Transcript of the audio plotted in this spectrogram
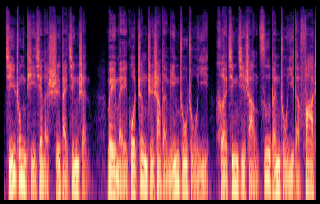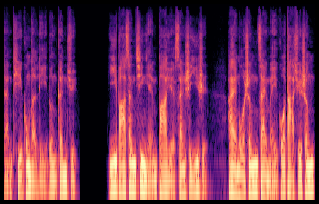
集中体现了时代精神。为美国政治上的民主主义和经济上资本主义的发展提供了理论根据。一八三七年八月三十一日，爱默生在美国大学生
